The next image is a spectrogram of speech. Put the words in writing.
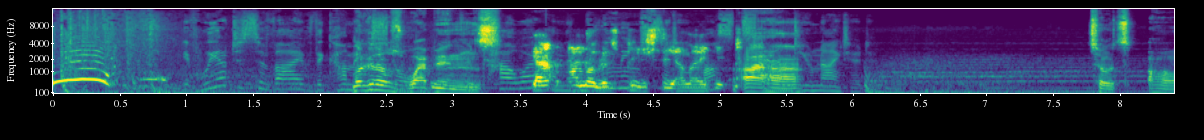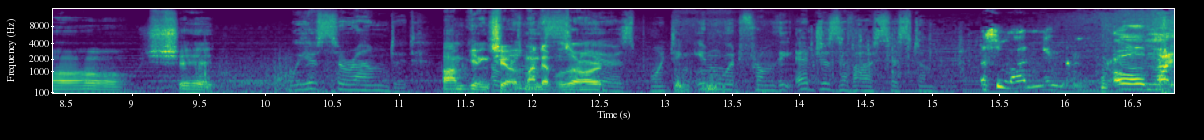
If we are to survive the coming Look at those storm, weapons. the tower That and the armor looks dreaming I city like it. must Uh-huh. united. So it's oh shit. We are surrounded. Oh, I'm getting chills. My ring nipples are hard. spears pointing inward from the edges of our system. That's my nigga. Oh my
